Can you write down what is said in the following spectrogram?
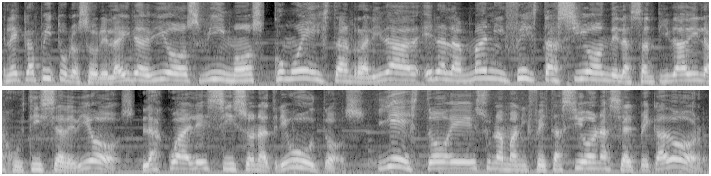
En el capítulo sobre la ira de Dios vimos cómo esta en realidad era la manifestación de la santidad y la justicia de Dios, las cuales sí son atributos. Y esto es una manifestación hacia el pecador.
